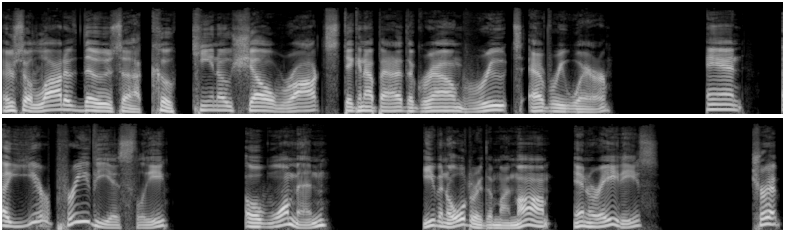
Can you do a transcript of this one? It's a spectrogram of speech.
There's a lot of those uh, coquina shell rocks sticking up out of the ground, roots everywhere. And a year previously, a woman, even older than my mom, in her 80s, tripped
